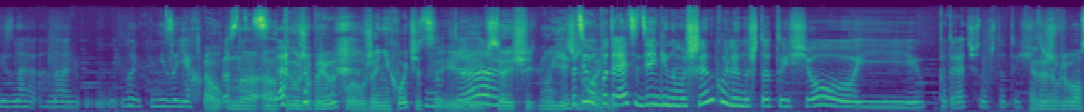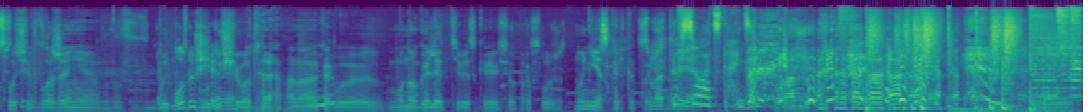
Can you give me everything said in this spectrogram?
Не знаю, она ну, не заехала А, просто ну, а сюда. ты уже привыкла, уже не хочется? Ну или да. все еще, ну, есть Ну, типа, потратить деньги на машинку или на что-то еще, и потратишь на что-то еще. Это же в любом случае вложение в в быт будущее, да? будущего, да. Она Мгм. как бы много лет тебе, скорее всего, прослужит. Ну, несколько точно. Да Смотри. все, отстаньте. Ладно.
